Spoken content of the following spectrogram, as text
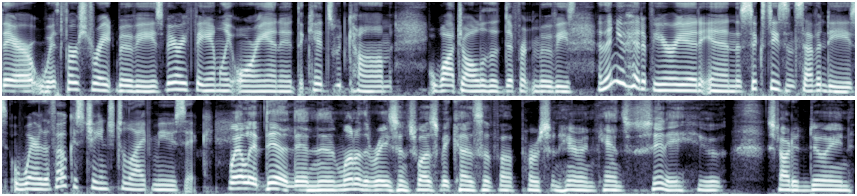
there with first rate movies, very family oriented. The kids would come, watch all of the different movies. And then you hit a period in the 60s and 70s where the focus changed to live music. Well, it did. And one of the reasons was because of a person here in Kansas City who started doing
